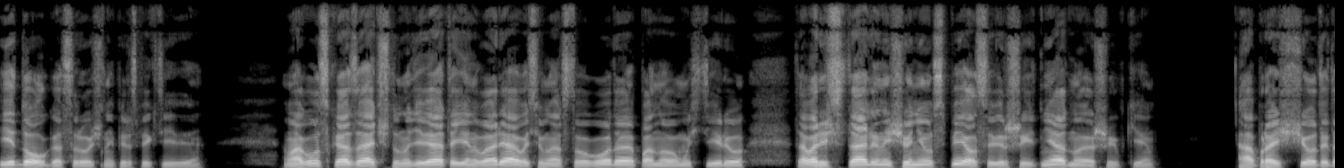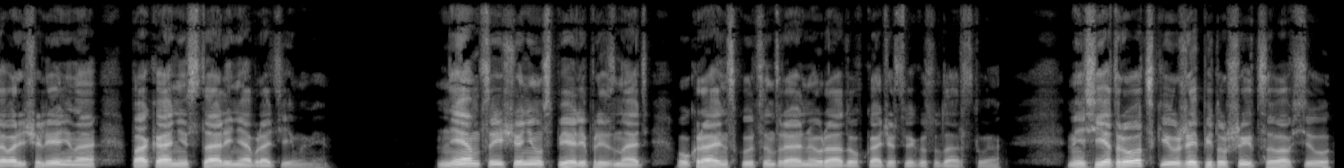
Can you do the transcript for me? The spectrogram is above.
и долгосрочной перспективе. Могу сказать, что на 9 января 18 года по новому стилю товарищ Сталин еще не успел совершить ни одной ошибки, а просчеты товарища Ленина пока не стали необратимыми. Немцы еще не успели признать Украинскую Центральную Раду в качестве государства. Месье Троцкий уже петушится вовсю,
